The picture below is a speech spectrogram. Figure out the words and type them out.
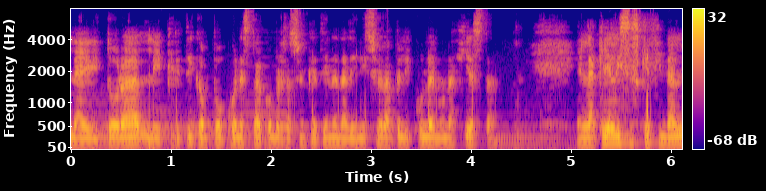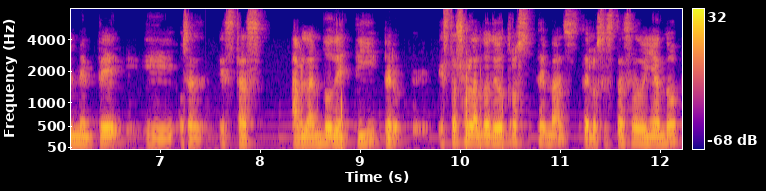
la editora le critica un poco en esta conversación que tienen al inicio de la película en una fiesta, en la que ella dice es que finalmente, eh, o sea, estás hablando de ti, pero estás hablando de otros temas, te los estás adueñando,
